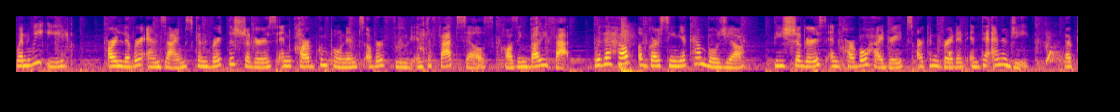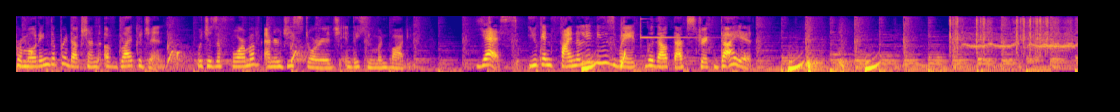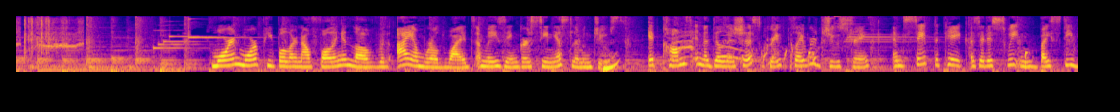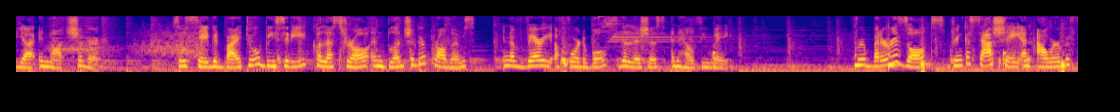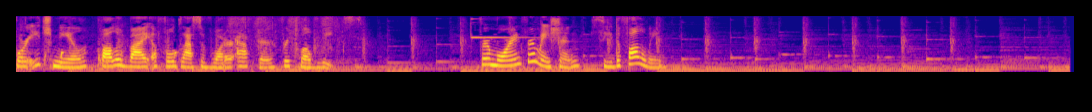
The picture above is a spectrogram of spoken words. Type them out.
When we eat, our liver enzymes convert the sugars and carb components of our food into fat cells, causing belly fat. With the help of Garcinia cambogia, these sugars and carbohydrates are converted into energy by promoting the production of glycogen, which is a form of energy storage in the human body. Yes, you can finally lose weight without that strict diet. More and more people are now falling in love with I Am Worldwide's amazing Garcinia Slimming Juice. It comes in a delicious grape flavored juice drink and safe to take as it is sweetened by stevia and not sugar. So say goodbye to obesity, cholesterol, and blood sugar problems in a very affordable, delicious, and healthy way. For better results, drink a sachet an hour before each meal, followed by a full glass of water after for 12 weeks. For more information, see the following.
